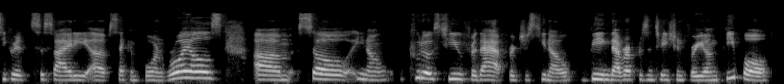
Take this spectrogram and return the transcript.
Secret Society of Second Born Royals. Um, so, you know, kudos to you for that, for just, you know, being that representation for young people.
